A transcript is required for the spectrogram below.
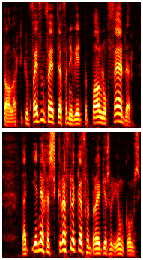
taal. Artikel 55 van die wet bepaal nog verder dat enige skriftelike verbruikersooreenkoms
